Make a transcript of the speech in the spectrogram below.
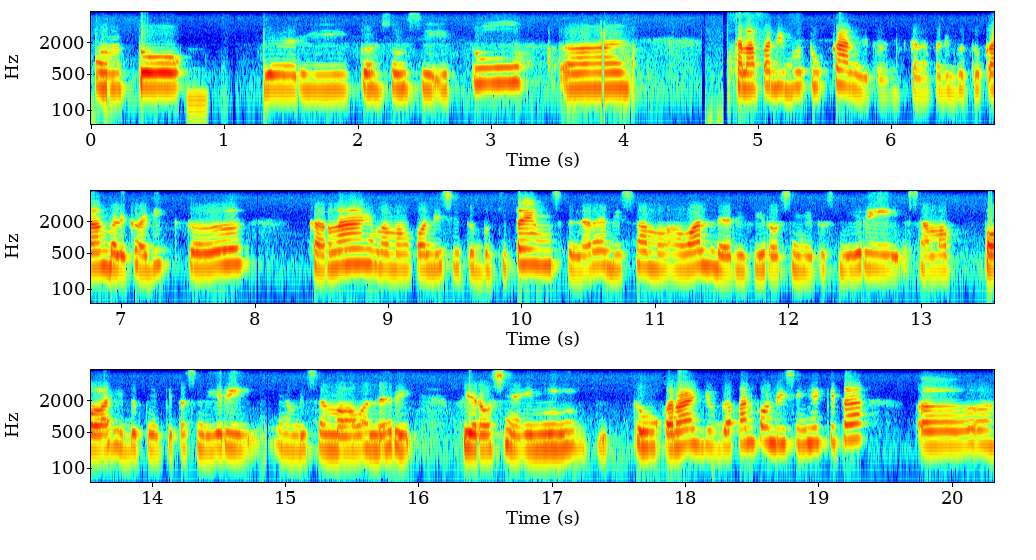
Untuk dari konsumsi itu uh, kenapa dibutuhkan gitu? Kenapa dibutuhkan? Balik lagi ke karena memang kondisi tubuh kita yang sebenarnya bisa melawan dari virusnya itu sendiri sama pola hidupnya kita sendiri yang bisa melawan dari virusnya ini gitu. Karena juga kan kondisinya kita uh,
